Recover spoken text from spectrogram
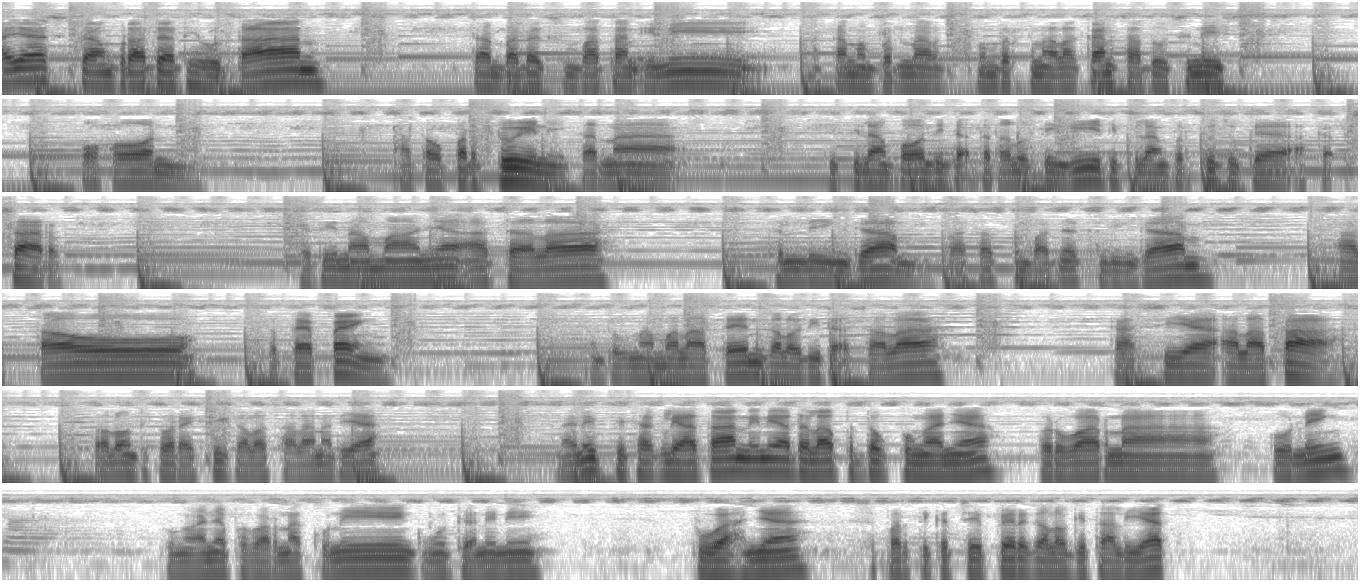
saya sedang berada di hutan dan pada kesempatan ini akan memperkenalkan satu jenis pohon atau perdu ini karena dibilang pohon tidak terlalu tinggi, dibilang perdu juga agak besar. Jadi namanya adalah gelinggam, bahasa tempatnya gelinggam atau ketepeng. Untuk nama latin kalau tidak salah Cassia alata. Tolong dikoreksi kalau salah nanti ya. Nah ini bisa kelihatan ini adalah bentuk bunganya berwarna kuning. Bunganya berwarna kuning, kemudian ini buahnya seperti kecipir kalau kita lihat.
